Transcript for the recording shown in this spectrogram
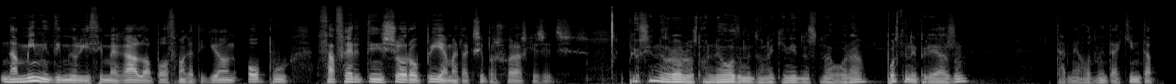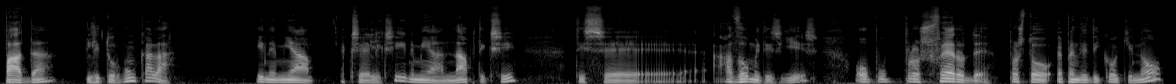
να μην δημιουργηθεί μεγάλο απόθεμα κατοικιών, όπου θα φέρει την ισορροπία μεταξύ προσφοράς και ζήτησης. Ποιος είναι ο ρόλος των νεόδημητων ακινήτων στην αγορά, πώς την επηρεάζουν; Τα νεόδημητα ακίνητα πάντα λειτουργούν καλά. Είναι μια εξέλιξη, είναι μια ανάπτυξη της ε, αδόμητης γης, όπου προσφέρονται προς το επενδυτικό κοινό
